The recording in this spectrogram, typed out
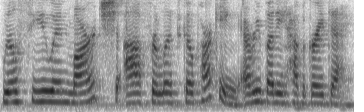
we'll see you in March uh, for Let's Go Parking. Everybody have a great day.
